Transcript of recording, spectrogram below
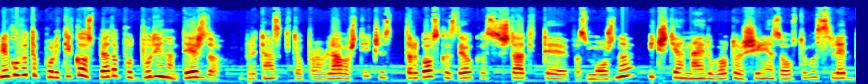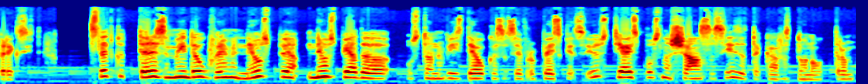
Неговата политика успя да подбуди надежда в британските управляващи, че търговска сделка с щатите е възможна и че тя е най-доброто решение за острова след Брексит. След като Тереза Мей дълго време не успя, не успя да установи сделка с Европейския съюз, тя изпусна шанса си за такава с Доналд Тръмп.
